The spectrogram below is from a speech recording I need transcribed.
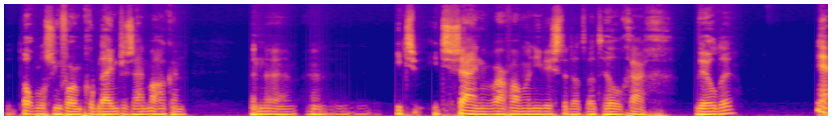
de oplossing voor een probleem te zijn. Het mag ook een, een, eh, een- iets, iets zijn waarvan we niet wisten dat we het heel graag wilden. Ja.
